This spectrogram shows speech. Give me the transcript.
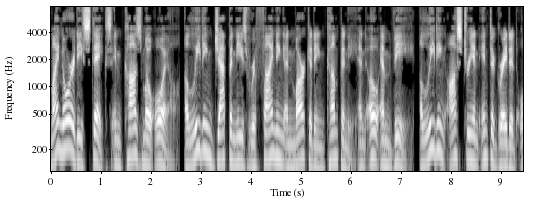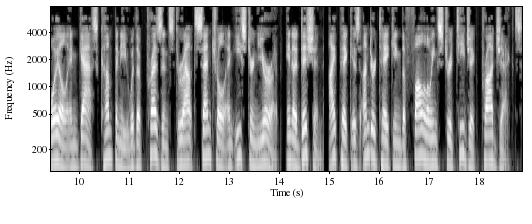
Minority stakes in Cosmo Oil, a leading Japanese refining and marketing company and OMV, a leading Austrian integrated oil and gas company with a presence throughout Central and Eastern Europe. In addition, IPIC is undertaking the following strategic projects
